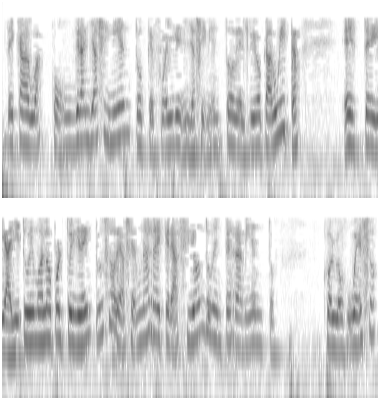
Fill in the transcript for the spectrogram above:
de Caguas con un gran yacimiento que fue el, yacimiento del río Caguita, este, y allí tuvimos la oportunidad incluso de hacer una recreación de un enterramiento con los huesos,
